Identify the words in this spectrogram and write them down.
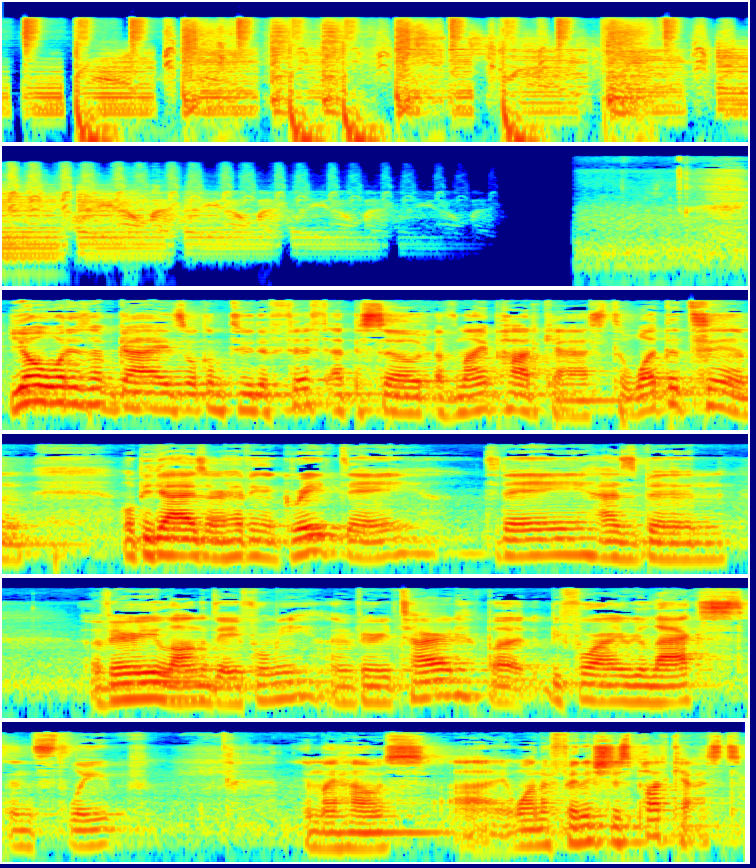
Yo, what is up, guys? Welcome to the fifth episode of my podcast, What the Tim. Hope you guys are having a great day. Today has been a very long day for me. I'm very tired, but before I relax and sleep in my house, I want to finish this podcast.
